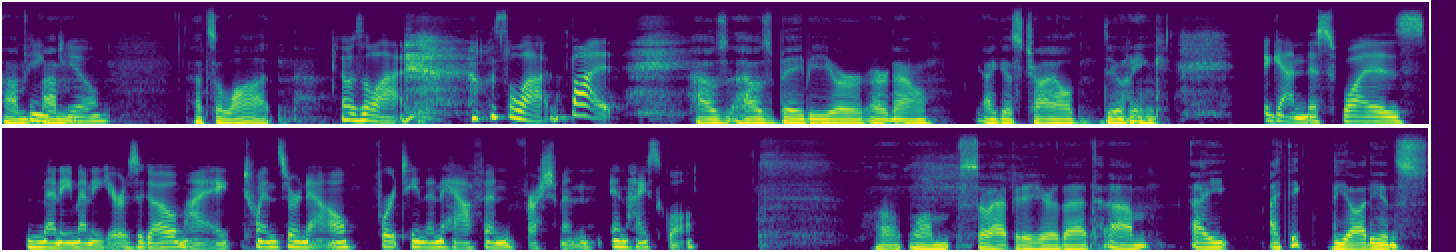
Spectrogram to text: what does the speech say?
Um, Thank um, you. That's a lot. It was a lot. it was a lot. But how's how's baby or or now I guess child doing? Again, this was many, many years ago. My twins are now 14 and a half and freshmen in high school. Well, well I'm so happy to hear that. Um, I I think the audience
